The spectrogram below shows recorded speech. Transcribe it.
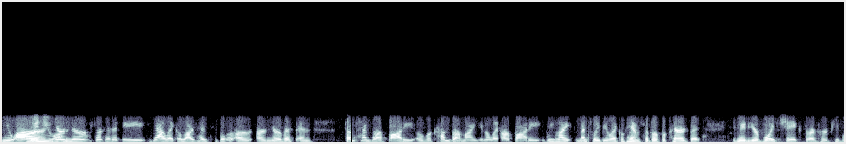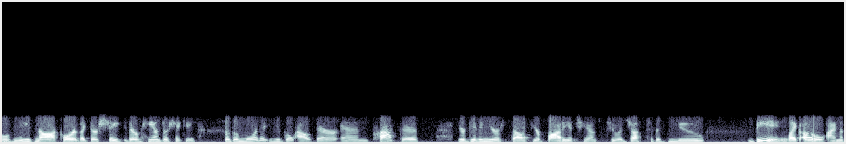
You are. When you your are. nerves are going to be, yeah, like a lot of times people are, are nervous and sometimes our body overcomes our mind. You know, like our body, we might mentally be like, okay, I'm super prepared, but maybe your voice shakes or I've heard people's knees knock or like their shake, their hands are shaking. So the more that you go out there and practice you're giving yourself, your body a chance to adjust to this new being. Like, oh, I'm a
